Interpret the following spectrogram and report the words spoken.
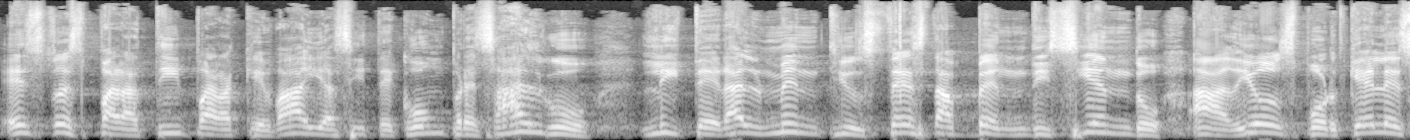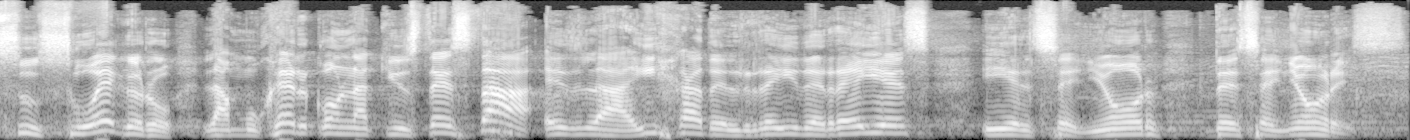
esto es para ti, para que vayas y te compres algo, literalmente usted está bendiciendo a Dios porque Él es su suegro. La mujer con la que usted está es la hija del rey de reyes y el señor de señores.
